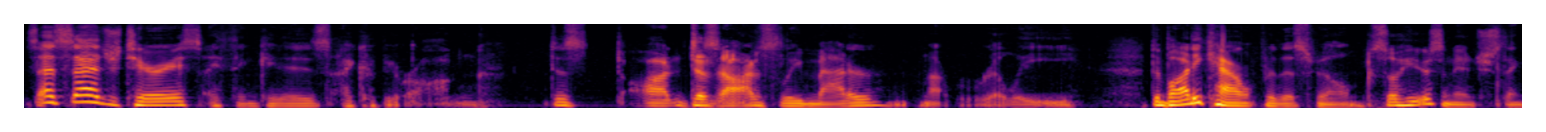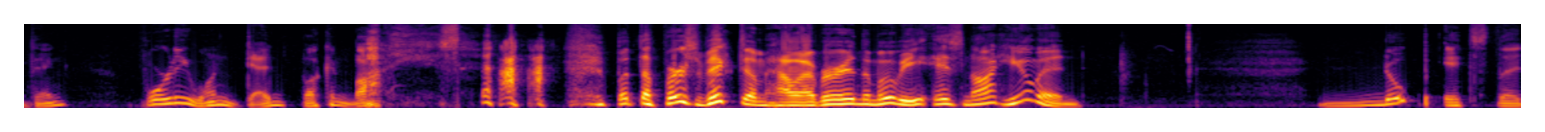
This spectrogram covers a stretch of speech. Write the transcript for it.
is that Sagittarius? I think it is. I could be wrong. Does uh, does it honestly matter? Not really. The body count for this film. So here's an interesting thing: forty-one dead fucking bodies. but the first victim, however, in the movie is not human. Nope, it's the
